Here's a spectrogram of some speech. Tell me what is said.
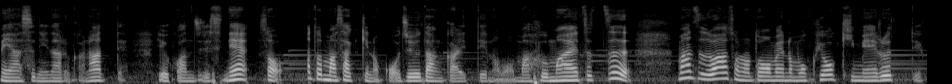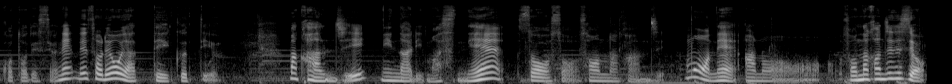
目安になるかなっていう感じですね。そうあとまあさっきのこう10段階っていうのもまあ踏まえつつまずはその当面の目標を決めるっていうことですよね。でそれをやっていくっていう。まあ、感じになりますね。そうそう、そんな感じ。もうね、あのー、そんな感じですよ。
